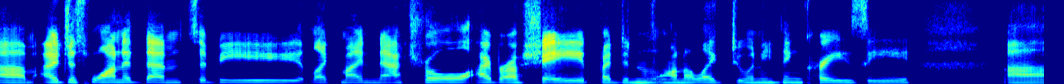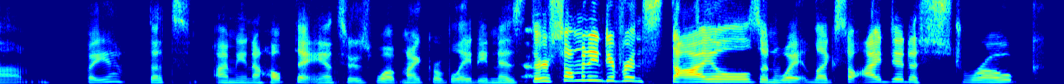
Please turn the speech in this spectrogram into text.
Um, I just wanted them to be like my natural eyebrow shape. I didn't want to like do anything crazy. Um, but yeah, that's I mean, I hope that answers what microblading is. Yeah. There's so many different styles and way like so I did a stroke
